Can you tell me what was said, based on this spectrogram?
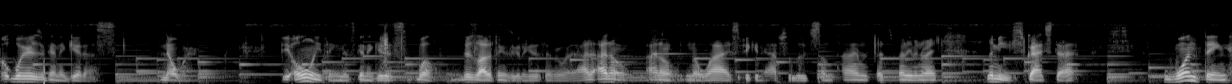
but where is it going to get us? Nowhere. The only thing that's going to get us, well, there's a lot of things that are going to get us everywhere. I, I don't, I don't know why I speak in absolutes sometimes. That's not even right. Let me scratch that. One thing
